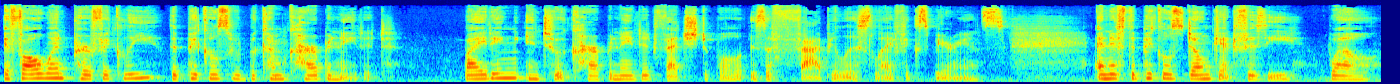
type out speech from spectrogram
If all went perfectly, the pickles would become carbonated. Biting into a carbonated vegetable is a fabulous life experience. And if the pickles don't get fizzy, well,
